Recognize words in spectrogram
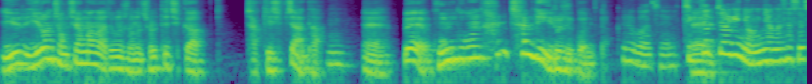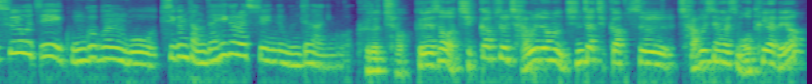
이- 이런 정책만 가지고는 저는 절대 집값 잡기 쉽지 않다. 음. 예. 왜? 공급은 한참 뒤에 이루어질 거니까. 그래 맞아요. 네. 직접적인 영향은 사실 수요지 공급은 뭐 지금 당장 해결할 수 있는 문제는 아닌 것 같아요. 그렇죠. 그래서 집값을 잡으려면 진짜 집값을 잡을 생각이있으면 어떻게 해야 돼요?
